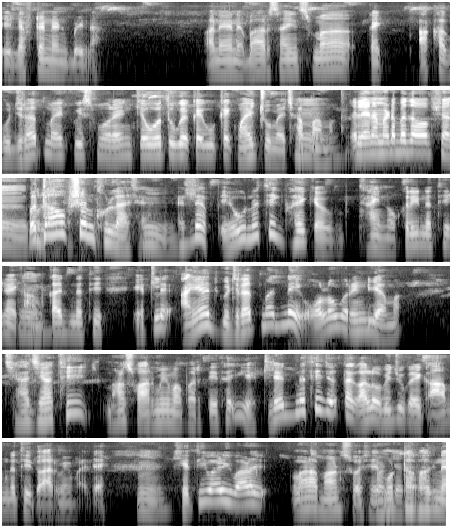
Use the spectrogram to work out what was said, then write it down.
એ લેફ્ટનન્ટ બન્યા. અને એને બાર સાયન્સમાં કંઈક આખા ગુજરાતમાં એકવીસમો રેન્ક કેવું હતું કે કંઈક કંઈક વાંચ્યું મેં છાપામાં. એટલે એના માટે બધા ઓપ્શન બધા ઓપ્શન ખુલ્લા છે. એટલે એવું નથી કે ભાઈ કે કાંઈ નોકરી નથી કાંઈ કામકાજ નથી. એટલે અહીંયા જ ગુજરાતમાં જ નહીં ઓલ ઓવર ઇન્ડિયામાં જ્યાં જ્યાંથી માણસો આર્મીમાં ભરતી થઈ એટલે જ નથી જતા હાલો બીજું કંઈ કામ નથી તો આર્મીમાં જાય. ખેતીવાડી વાળા વાળા માણસો છે મોટા ભાગને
